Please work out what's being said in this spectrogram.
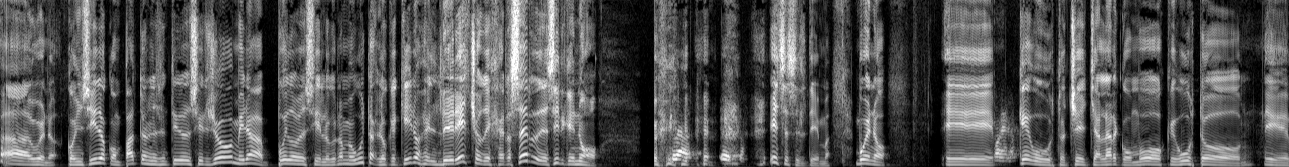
Ah, bueno, coincido con Pato en el sentido de decir, yo, mira, puedo decir lo que no me gusta, lo que quiero es el derecho de ejercer de decir que no. Claro, eso. Ese es el tema. Bueno, eh, Bueno. qué gusto, che, charlar con vos, qué gusto eh,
